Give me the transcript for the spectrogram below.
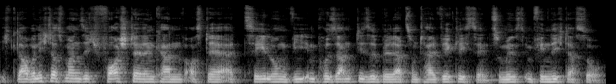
ich glaube nicht, dass man sich vorstellen kann aus der Erzählung, wie imposant diese Bilder zum Teil wirklich sind. Zumindest empfinde ich das so.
